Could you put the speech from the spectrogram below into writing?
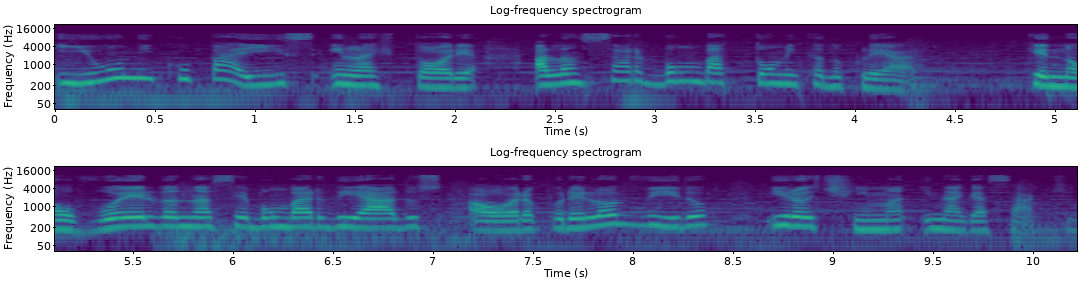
y único país en la historia a lanzar bomba atómica nuclear. Que no vuelvan a ser bombardeados ahora por el olvido Hiroshima y Nagasaki.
